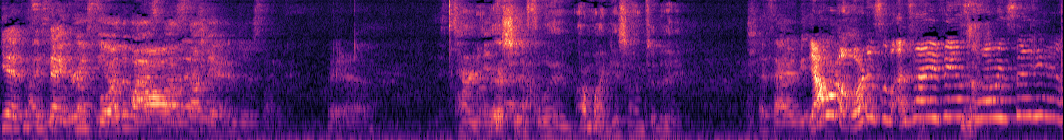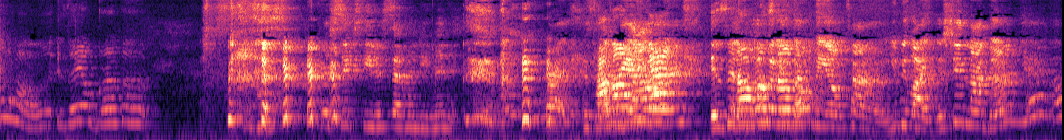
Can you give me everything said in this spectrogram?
Yeah, because Like, it's that you greasy. absorb Otherwise, all my that stomach shit. can just like Yeah. it's I know, inside that shit out. flame. I might get some today. Italian Fiesta. Y'all wanna order some Italian Fiesta while we sit here? Hold on, is they on up for sixty to seventy minutes. Yeah. Right. How long every we hour- got? Is it And almost motherfuckers over? don't be on time. You be like, this shit not done yet? Okay.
